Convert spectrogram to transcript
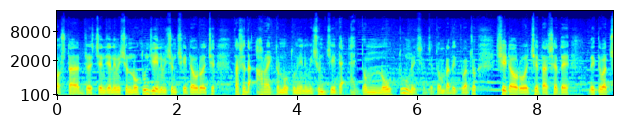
দশটা ড্রেস চেঞ্জ অ্যানিমেশন নতুন যে অ্যানিমেশন সেটাও রয়েছে। তার সাথে আরও একটা নতুন অ্যানিমেশন যেটা একদম নতুন এসেছে, তোমরা দেখতে পাচ্ছ। সেটাও রয়েছে তার সাথে, দেখতে পাচ্ছ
